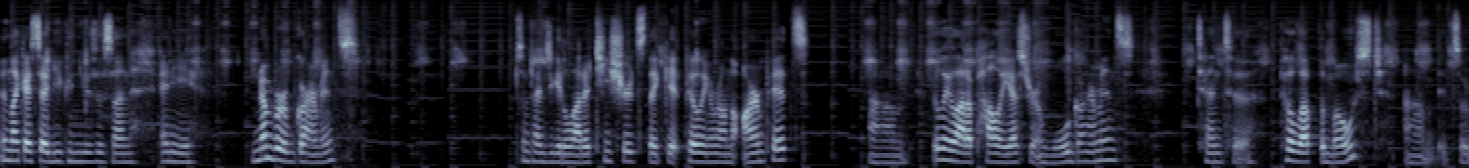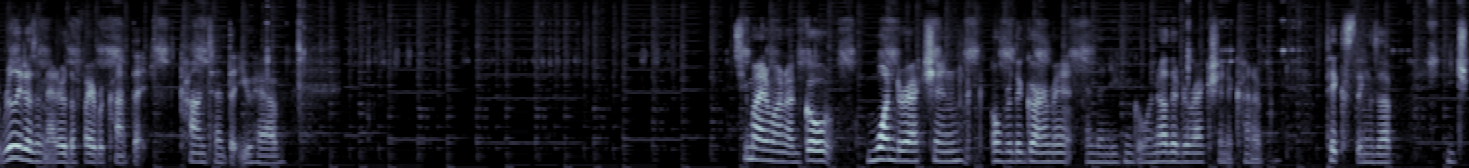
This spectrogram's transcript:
And like I said, you can use this on any number of garments. Sometimes you get a lot of t-shirts that get pilling around the armpits. Um, really a lot of polyester and wool garments tend to pill up the most. Um, it, so it really doesn't matter the fiber content, that content that you have. So you might want to go one direction over the garment and then you can go another direction. It kind of picks things up each,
